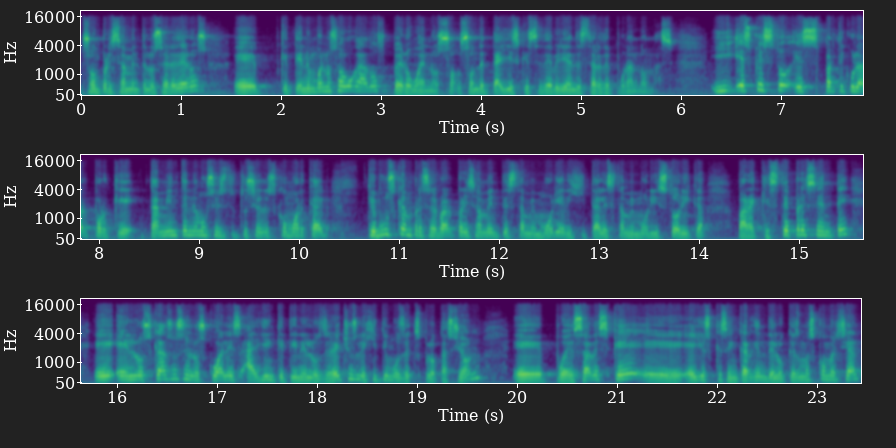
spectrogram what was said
son precisamente los herederos, eh, que tienen buenos abogados, pero bueno, son, detalles que se deberían de estar depurando más. Y es que esto es particular porque también tenemos instituciones como Archive que buscan preservar precisamente esta memoria digital, esta memoria histórica, para que esté presente eh, en los casos en los cuales alguien que tiene los derechos legítimos de explotación, eh, pues sabes que ellos que se encarguen de lo que es más comercial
